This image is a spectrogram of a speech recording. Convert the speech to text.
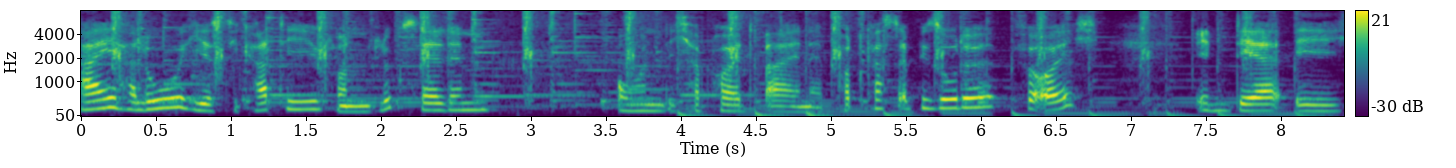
Hi, hallo, hier ist die Kathi von Glücksheldin und ich habe heute eine Podcast-Episode für euch, in der ich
